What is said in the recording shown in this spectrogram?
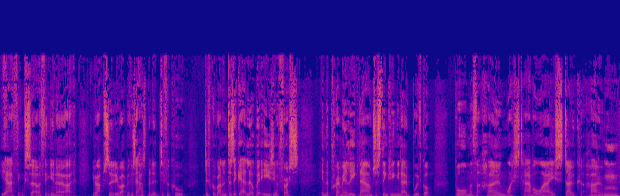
Yeah, I think so. I think you know I, you're absolutely right because it has been a difficult, difficult run. And does it get a little bit easier for us in the Premier League now? I'm just thinking, you know, we've got Bournemouth at home, West Ham away, Stoke at home,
